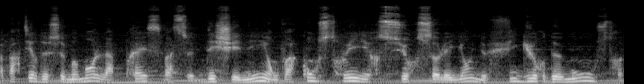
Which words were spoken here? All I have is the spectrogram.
À partir de ce moment, la presse va se déchaîner, on va construire sur Soleillant une figure de monstre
